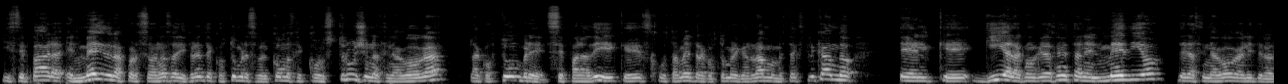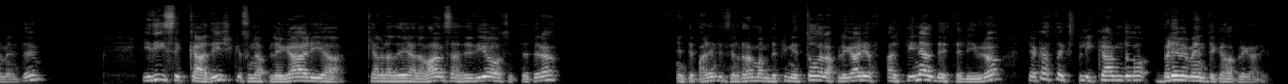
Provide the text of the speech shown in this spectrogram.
y se para en medio de las personas. Hay diferentes costumbres sobre cómo se construye una sinagoga. La costumbre sefaradí, que es justamente la costumbre que el me está explicando, el que guía a la congregación está en el medio de la sinagoga literalmente. Y dice Kadish, que es una plegaria que habla de alabanzas de Dios, etc. Entre paréntesis, el Rambam define todas las plegarias al final de este libro y acá está explicando brevemente cada plegaria.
